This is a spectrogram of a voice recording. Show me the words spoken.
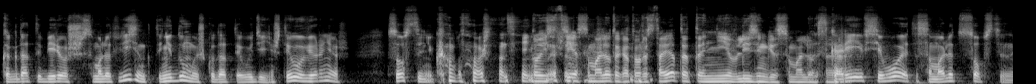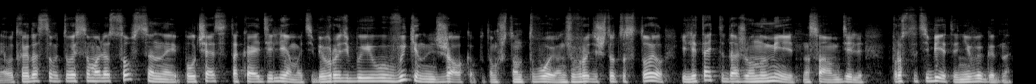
когда ты берешь самолет в лизинг, ты не думаешь, куда ты его денешь, ты его вернешь собственнику, потому что денег То есть нужно. те самолеты, которые стоят, это не в лизинге самолета? Скорее всего, это самолет собственный. Вот когда твой самолет собственный, получается такая дилемма. Тебе вроде бы его выкинуть жалко, потому что он твой, он же вроде что-то стоил, и летать-то даже он умеет на самом деле. Просто тебе это невыгодно.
